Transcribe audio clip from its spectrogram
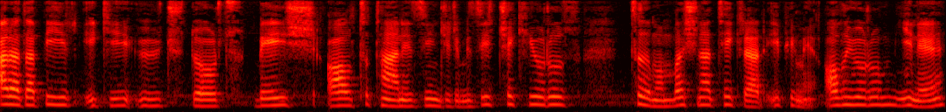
Arada 1, 2, 3, 4, 5, 6 tane zincirimizi çekiyoruz. Tığımın başına tekrar ipimi alıyorum. Yine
